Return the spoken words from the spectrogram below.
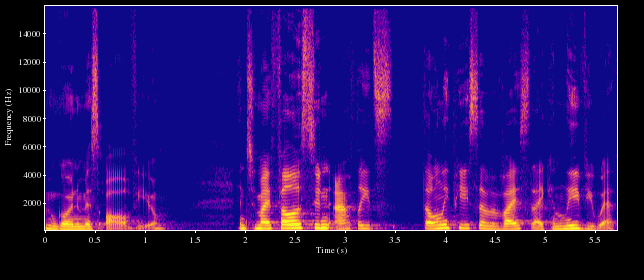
I'm going to miss all of you. And to my fellow student athletes, the only piece of advice that I can leave you with,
